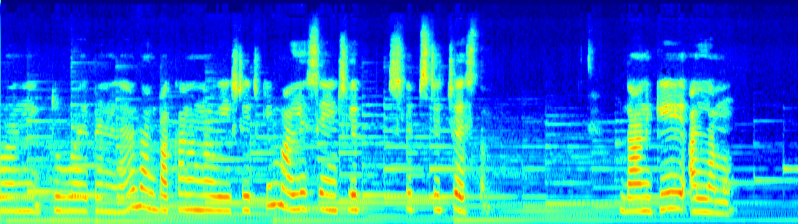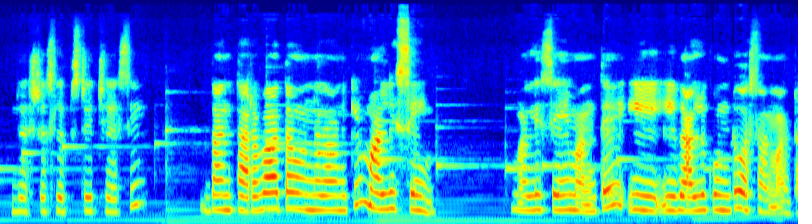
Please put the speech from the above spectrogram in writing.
వన్ టూ అయిపోయినాయి కదా దాని పక్కన ఉన్న వి స్టిచ్కి మళ్ళీ సేమ్ స్లిప్ స్లిప్ స్టిచ్ చేస్తాం. దానికి అల్లము. జస్ట్ స్లిప్ స్టిచ్ చేసి దాని తర్వాత ఉన్నదానికి మళ్ళీ సేమ్. మళ్ళీ సేమ్ అంతే ఈ ఇవి అల్లుకుంటూ వస్తాం అనమాట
